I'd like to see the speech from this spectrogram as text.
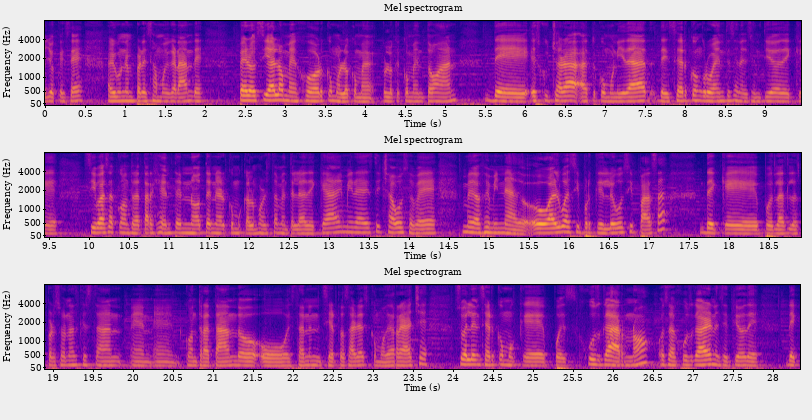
yo que sé, alguna empresa muy grande. Pero sí a lo mejor, como lo, lo que comentó Ann, de escuchar a, tu comunidad, de ser congruentes en el sentido de que si vas a contratar gente, no tener como que a lo mejor esta mentalidad de que, ay, mira, este chavo se ve medio afeminado o algo así, porque luego sí pasa de que pues las, las personas que están en, contratando o están en ciertas áreas como de RH suelen ser como que pues juzgar, ¿no? O sea, juzgar en el sentido de de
